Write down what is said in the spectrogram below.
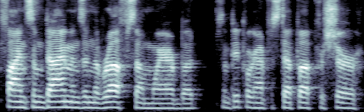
find some diamonds in the rough somewhere, but some people are gonna have to step up for sure.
